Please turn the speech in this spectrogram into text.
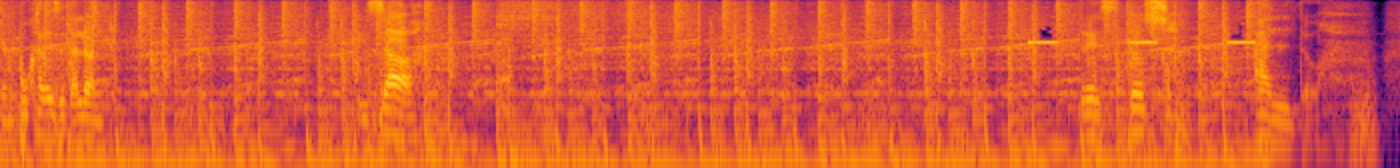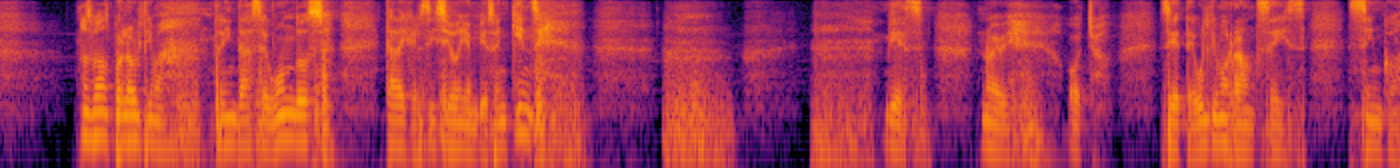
Empuja desde talón. Eso. Tres, dos, alto. Nos vamos por la última. 30 segundos cada ejercicio y empiezo en 15. 10, 9, 8, 7, último round, 6, 5,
